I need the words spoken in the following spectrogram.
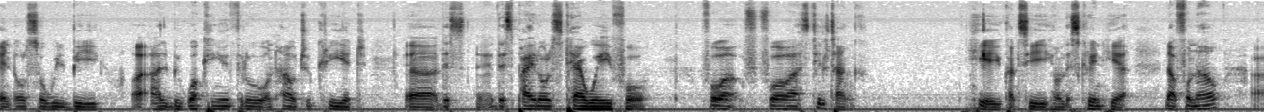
And also will be uh, I'll be walking you through on how to create uh, this uh, the spiral stairway for for for a steel tank. Here you can see on the screen here. Now for now uh,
